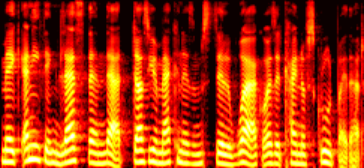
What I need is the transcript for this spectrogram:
make anything less than that, does your mechanism still work or is it kind of screwed by that?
